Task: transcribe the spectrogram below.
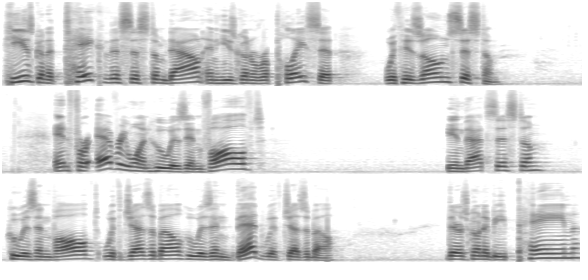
He's going to take this system down and he's going to replace it with his own system. And for everyone who is involved in that system, who is involved with Jezebel, who is in bed with Jezebel, there's going to be pain,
